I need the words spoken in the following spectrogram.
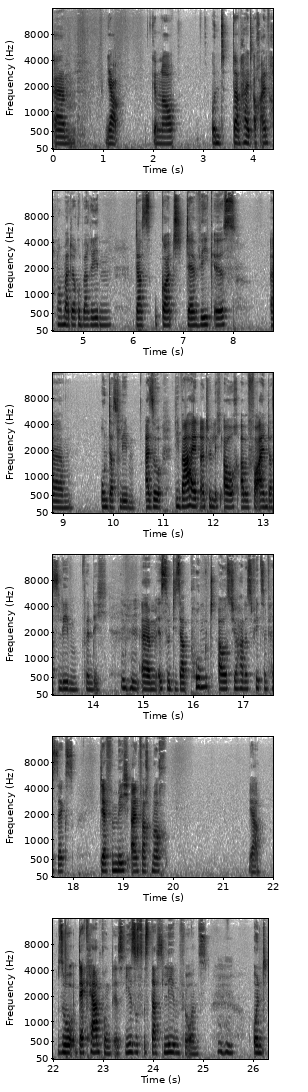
Ähm, ja, genau. Und dann halt auch einfach nochmal darüber reden, dass Gott der Weg ist ähm, und das Leben. Also die Wahrheit natürlich auch, aber vor allem das Leben, finde ich, mhm. ähm, ist so dieser Punkt aus Johannes 14, Vers 6, der für mich einfach noch, ja, so der Kernpunkt ist. Jesus ist das Leben für uns. Mhm. Und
